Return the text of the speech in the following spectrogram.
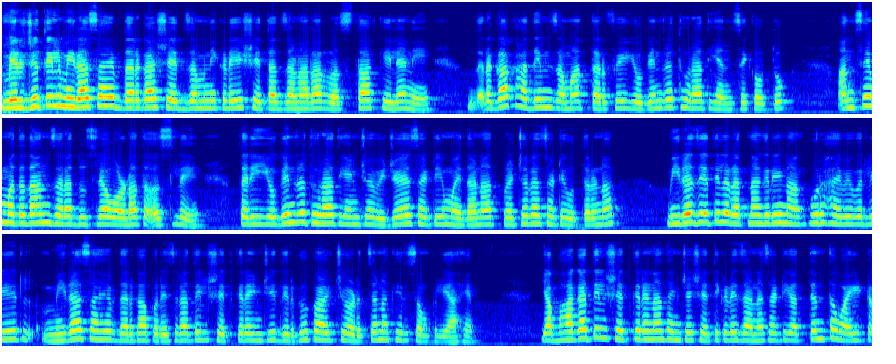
मिरजेतील मीरासाहेब दर्गा शेत जमिनीकडे शेतात जाणारा रस्ता केल्याने दर्गा खादिम जमाततर्फे योगेंद्र थोरात यांचे कौतुक. आमचे मतदान जरा दुसऱ्या वॉर्डात असले तरी योगेंद्र थोरात यांच्या विजयासाठी मैदानात प्रचारासाठी उतरणार. मिरज येथील रत्नागिरी नागपूर हायवेवरील मीरासाहेब दर्गा परिसरातील शेतकऱ्यांची दीर्घकाळची अडचण अखेर संपली आहे. या भागातील शेतकऱ्यांना त्यांच्या शेतीकडे जाण्यासाठी अत्यंत वाईट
